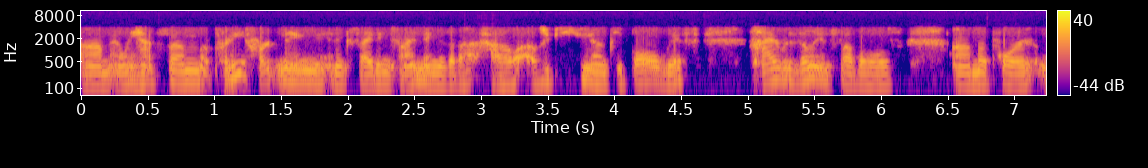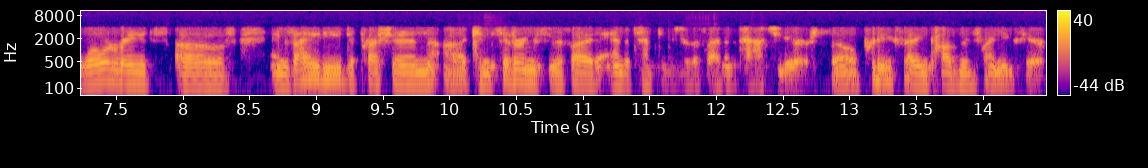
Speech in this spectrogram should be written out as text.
Um, and we had some pretty heartening and exciting findings about how LGBTQ young people with high resilience levels um, report lower rates of anxiety, depression, uh, considering suicide, and attempting suicide in the past year. So, pretty exciting positive findings here.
